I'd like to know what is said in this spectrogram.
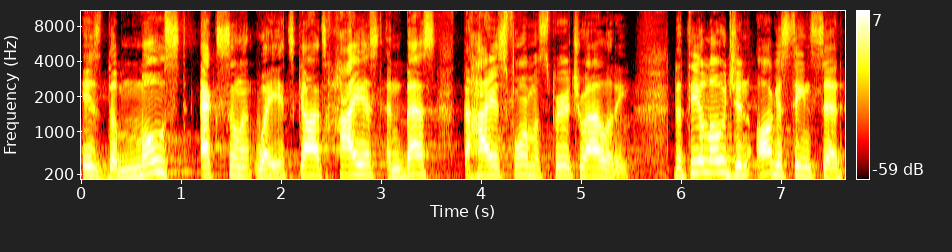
is the most excellent way. It's God's highest and best, the highest form of spirituality. The theologian Augustine said,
